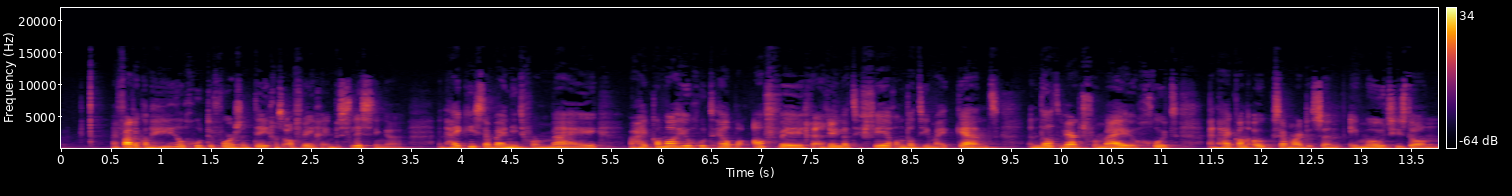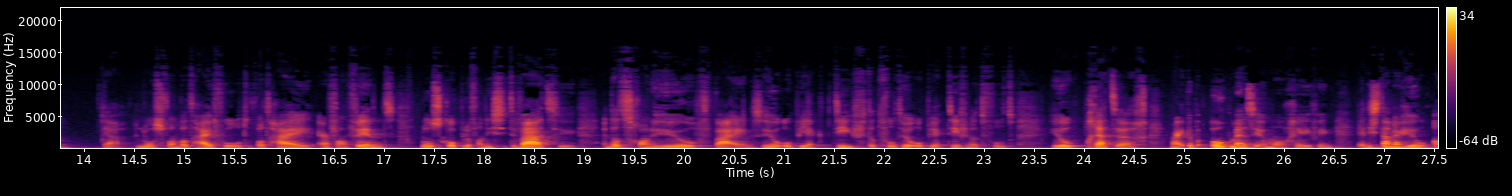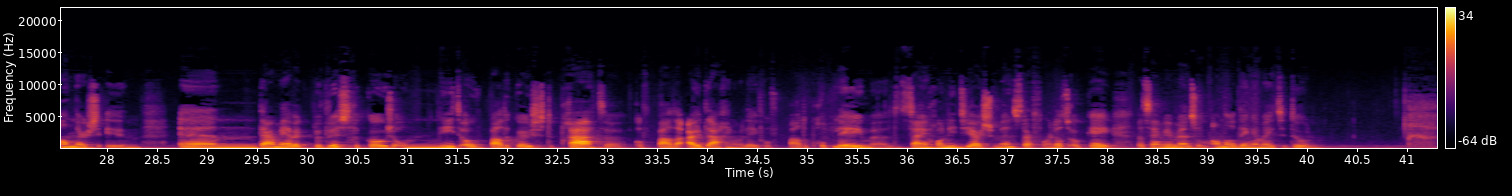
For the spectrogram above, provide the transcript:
Mijn vader kan heel goed de voor's en tegens afwegen in beslissingen. En hij kiest daarbij niet voor mij, maar hij kan wel heel goed helpen afwegen en relativeren omdat hij mij kent. En dat werkt voor mij heel goed. En hij kan ook zeg maar zijn emoties dan ja, los van wat hij voelt of wat hij ervan vindt, loskoppelen van die situatie. En dat is gewoon heel fijn. Het is heel objectief. Dat voelt heel objectief en dat voelt heel prettig. Maar ik heb ook mensen in mijn omgeving, ja, die staan er heel anders in. En daarmee heb ik bewust gekozen om niet over bepaalde keuzes te praten. Of bepaalde uitdagingen in mijn leven of bepaalde problemen. Dat zijn gewoon niet de juiste mensen daarvoor. En dat is oké. Dat zijn weer mensen om andere dingen mee te doen.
